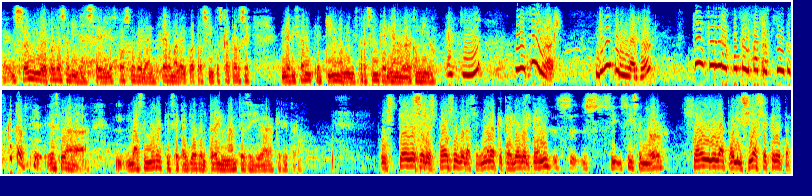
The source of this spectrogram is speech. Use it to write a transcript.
Eh, Soy Leopoldo Salinas, el esposo de la enferma del 414. Me avisaron que aquí en la administración querían hablar conmigo. ¿Aquí? No, señor. Debe ser un error. ¿Qué enferma ocupa el 414? Eh, Es la, la señora que se cayó del tren antes de llegar a Querétaro. ¿Usted es el esposo de la señora que cayó del tren? Sí, sí, señor. Soy de la policía secreta.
